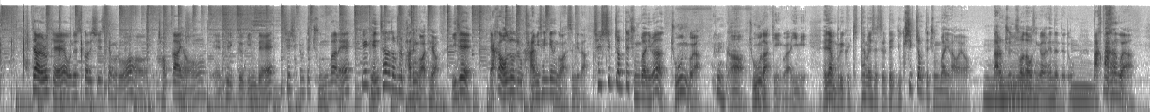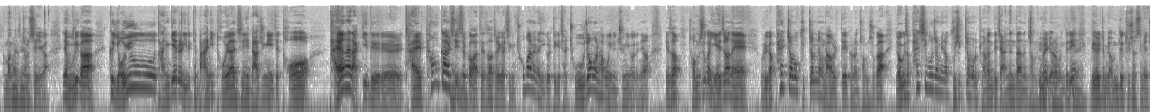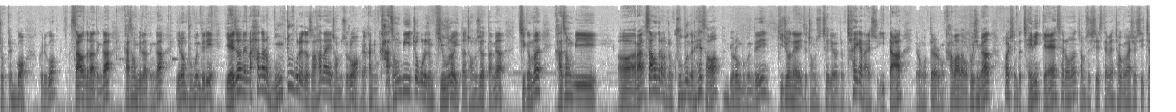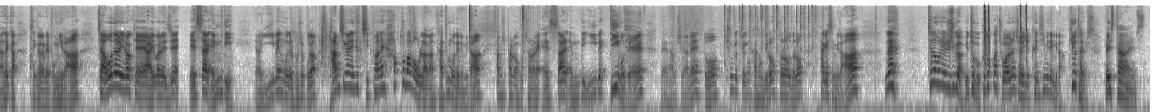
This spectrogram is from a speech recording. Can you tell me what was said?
자 이렇게 오늘 SCUD 시스템으로 어, 저가형 entry급인데 70점대 중반에 꽤 괜찮은 점수를 받은 것 같아요. 이제 약간 어느 정도 좀 감이 생기는 것 같습니다. 70점대 중반이면 좋은 거야. 그러니까. 어, 좋은 악기인 거야 이미. 왜냐면 우리 그 기타 메스 했을 때 60점대 중반이 나와요. 음. 나름 준수하다고 생각을 했는데도 음. 빡빡한 거야. 그만큼 맞아요. 점수 체계가. 왜냐면 우리가 그 여유 단계를 이렇게 많이 둬야지 맞아요. 나중에 이제 더 다양한 악기들을 잘 평가할 수 맞아요. 있을 것 같아서 저희가 지금 초반에는 이걸 되게 잘 조정을 하고 있는 중이거든요. 그래서 점수가 예전에 우리가 8.5, 9.0 나올 때 그런 점수가 여기서 85점이나 90점으로 변환되지 않는다는 점을 그러니까요. 여러분들이 네. 늘좀 염두에 두셨으면 좋겠고 그리고 사운드라든가 가성비라든가 이런 부분들이 예전에는 하나로 뭉뚱그려져서 하나의 점수로 약간 좀 가성비 쪽으로 좀 기울어 있던 점수였다면 지금은 가성비 어랑 사운드랑 좀 구분을 해서 이런 부분들이 기존의 이제 점수 체계랑 좀 차이가 날 수 있다 이런 것들 여러분 감안하고 보시면 훨씬 더 재밌게 새로운 점수 시스템에 적응하실 수 있지 않을까 생각을 해봅니다. 자 오늘 이렇게 아이바레즈의 SRMD 200 모델을 보셨고요. 다음 시간에 이제 지판에 핫토바가 올라간 같은 모델입니다. 38만 9천 원의 SRMD 200D 모델. 네, 다음 시간에 또 충격적인 가성비로 돌아오도록 하겠습니다. 네, 채널 고정해 주시고요. 유튜브 구독과 좋아요는 저에게 큰 힘이 됩니다. Gear Times. Gear Times.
